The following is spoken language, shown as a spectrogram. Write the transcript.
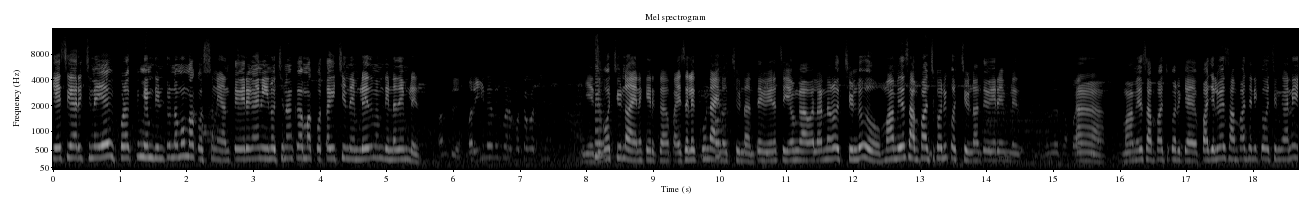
కేసీఆర్ ఇచ్చినయే ఇప్పటికి మేము తింటున్నామో మాకు వస్తున్నాయి. అంతే వేరే కానీ ఈయన వచ్చినాక మాకు కొత్తగా ఇచ్చింది ఏం లేదు మేము తిన్నదేం లేదు. ఎందుకు ఎందుకు వచ్చిండు? ఆయనకి ఇరక పైసలు ఎక్కువ ఉండి ఆయన వచ్చిండు. అంతే వేరే సీఎం కావాలన్నారు వచ్చిండు మా మీద సంపాదించుకోనికి వచ్చిండు. అంతే వేరేం లేదు. మా మీద సంపాదించుకోనికి ప్రజల మీద సంపాదించడానికి వచ్చింది కానీ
